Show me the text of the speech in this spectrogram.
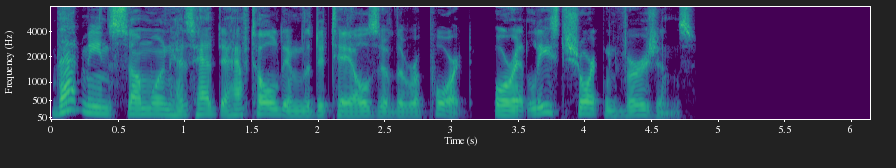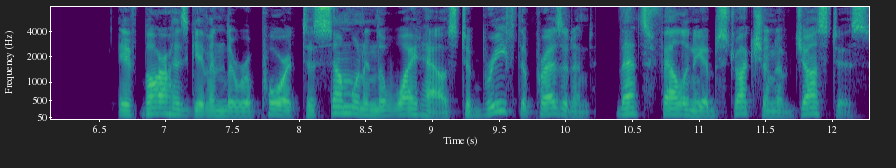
That means someone has had to have told him the details of the report, or at least shortened versions. If Barr has given the report to someone in the White House to brief the president, that's felony obstruction of justice.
